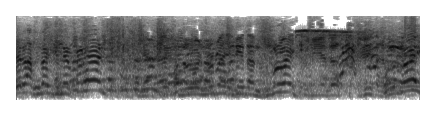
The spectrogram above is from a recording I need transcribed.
এই রাস্তা কিনে করেন ভাই।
